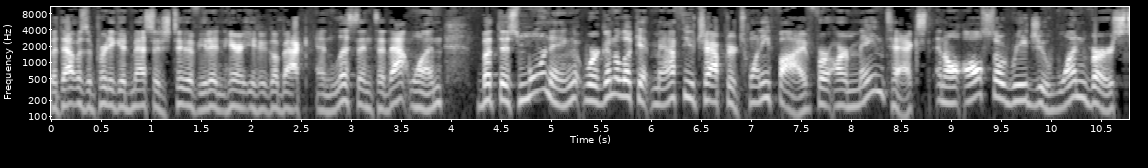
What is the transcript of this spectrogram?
but that was a pretty good message too. If you didn't hear it, you could go back and listen to that one. But this morning, we're going to look at Matthew chapter 25 for our main text, and I'll also read you one verse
